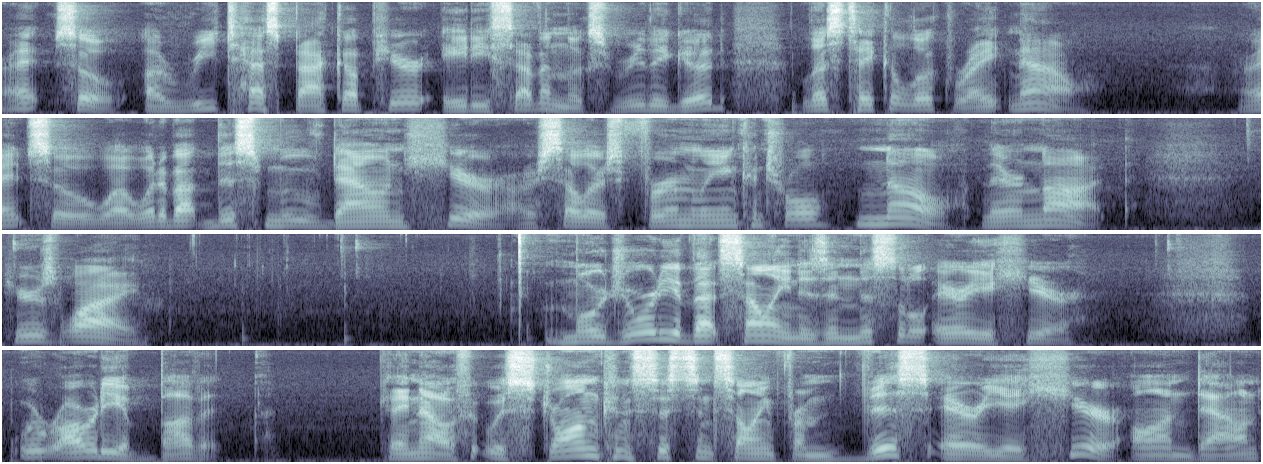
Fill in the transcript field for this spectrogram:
All right, so a retest back up here, 87 looks really good. Let's take a look right now. All right, so uh, what about this move down here? Are sellers firmly in control? No, they're not. Here's why. Majority of that selling is in this little area here. We're already above it. Okay, now if it was strong, consistent selling from this area here on down,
